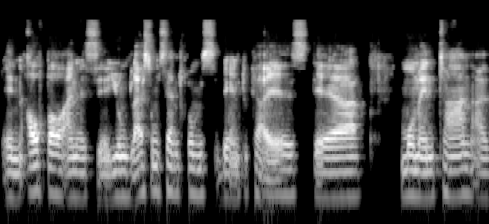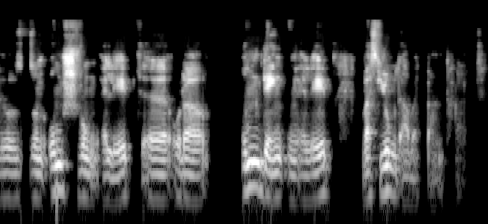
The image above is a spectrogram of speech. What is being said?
im Aufbau eines äh, Jugendleistungszentrums, der in Türkei ist, der momentan also so einen Umschwung erlebt äh, oder Umdenken erlebt, was Jugendarbeit beantragt.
